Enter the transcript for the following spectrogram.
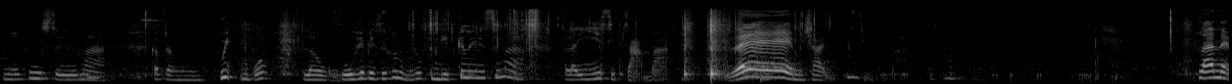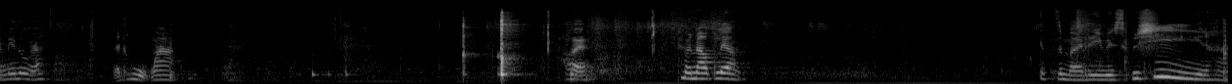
อั นี้เพิ่งซื้อมากับจังวิบอกว่าเราครูให้ไปซื้อขนมลูกดิดก็เลยไปซื้อมาอะไรยี่สิบสามบาทเล่ไม่ใช่ร้านไหนไม่รู้นะ แต่ถูกมากโอเคมานอกเรื่องก็จะมารีวิวสกุชีนะคะ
